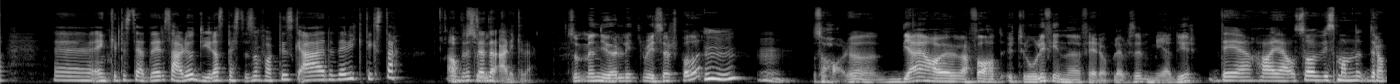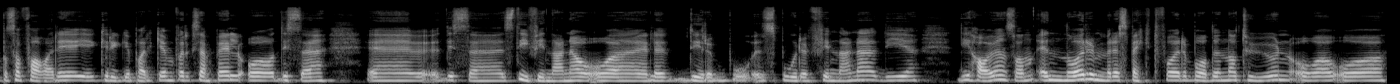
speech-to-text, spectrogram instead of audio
eh, Enkelte steder så er det jo dyras beste som faktisk er det viktigste. Andre Absolutt. steder er det ikke det. Så, men gjør litt research på det. Mm. Mm. Så har du Jeg har i hvert fall hatt utrolig fine ferieopplevelser med dyr. Det har jeg også. Hvis man drar på safari i Krügerparken f.eks., og disse, eh, disse stifinnerne og, eller dyresporefinnerne, de, de har jo en sånn enorm respekt for både naturen og, og,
